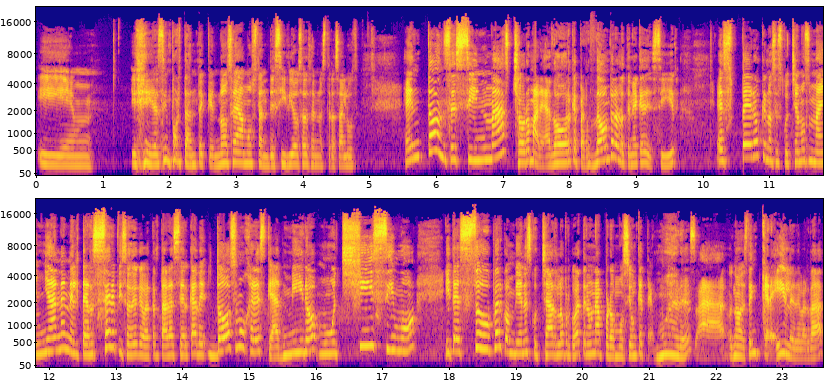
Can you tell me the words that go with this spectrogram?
y, y es importante que no seamos tan decidiosas en nuestra salud. Entonces, sin más choro mareador, que perdón, pero lo tenía que decir, espero que nos escuchemos mañana en el tercer episodio que va a tratar acerca de dos mujeres que admiro muchísimo y te súper conviene escucharlo porque va a tener una promoción que te mueres. Ah, no, está increíble, de verdad.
